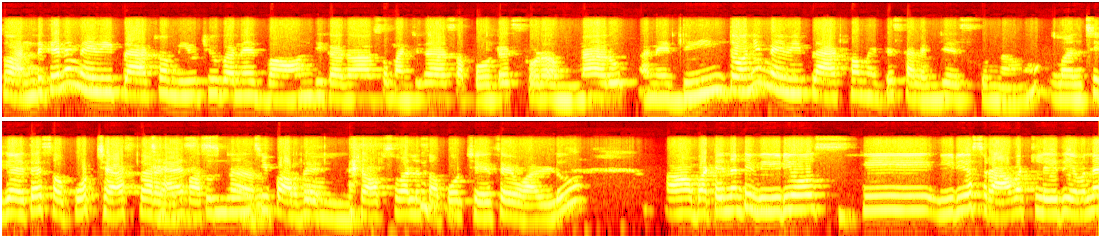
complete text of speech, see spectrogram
సో అందుకనే మేము ఈ ప్లాట్ఫామ్ యూట్యూబ్ అనేది బాగుంది కదా. సో మంచిగా సపోర్టర్స్ కూడా ఉన్నారు అనే దీంతోనే మేము ఈ ప్లాట్ఫామ్ అయితే సెలెక్ట్ చేసుకున్నాము మంచిగా అయితే సపోర్ట్ పాపం షాప్స్ వాళ్ళు సపోర్ట్ చేసేవాళ్ళు. బట్ ఏంటంటే వీడియోస్కి వీడియోస్ రావట్లేదు. ఏమన్నా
